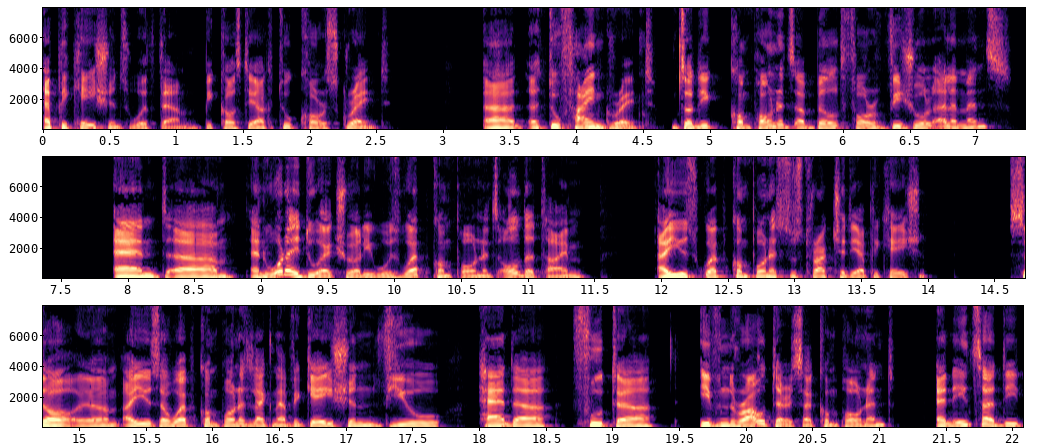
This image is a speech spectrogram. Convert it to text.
applications with them because they are too coarse grained uh, to fine grained. So the components are built for visual elements, and um, and what I do actually with web components all the time, I use web components to structure the application. So um, I use a web component like navigation, view, header, footer, even router is a component. And inside the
